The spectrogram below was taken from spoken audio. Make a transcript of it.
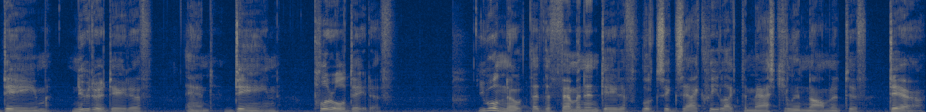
dem, neuter dative, and den, plural dative. You will note that the feminine dative looks exactly like the masculine nominative der,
